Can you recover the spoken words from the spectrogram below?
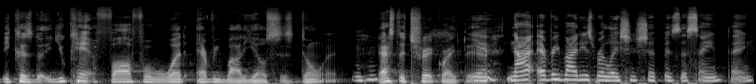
because the- you can't fall for what everybody else is doing. That's the trick right there. Mm-hmm. Yeah. Not everybody's relationship is the same thing.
